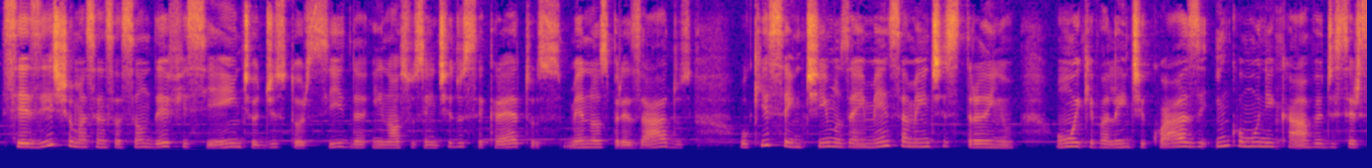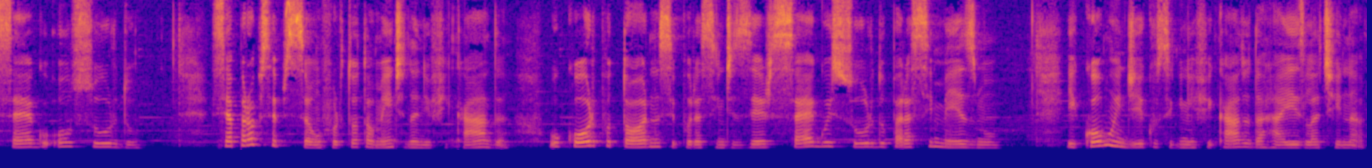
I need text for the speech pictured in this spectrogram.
Se existe uma sensação deficiente ou distorcida em nossos sentidos secretos, menosprezados, O que sentimos é imensamente estranho, um equivalente quase incomunicável de ser cego ou surdo. Se a propriocepção for totalmente danificada, o corpo torna-se, por assim dizer, cego e surdo para si mesmo. E como indica o significado da raiz latina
